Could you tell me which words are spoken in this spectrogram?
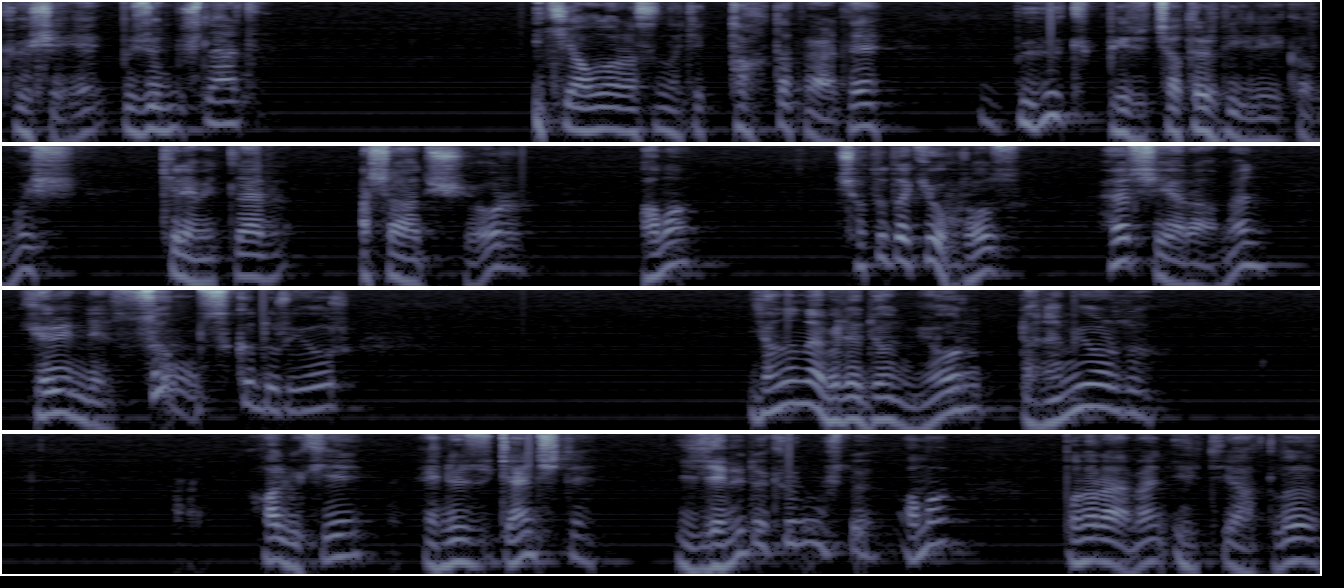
köşeye büzülmüşlerdi. İki avlu arasındaki tahta perde büyük bir çatır deliği yıkılmış. Kiremitler aşağı düşüyor. Ama çatıdaki horoz her şeye rağmen yerinde sımsıkı duruyor. Yanına bile dönmüyor, dönemiyordu. Halbuki henüz gençti. Yeni dökülmüştü ama buna rağmen ihtiyatlı,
